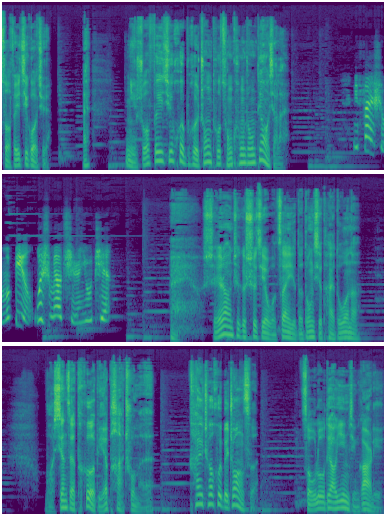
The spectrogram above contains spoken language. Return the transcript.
坐飞机过去。哎，你说飞机会不会中途从空中掉下来？你犯什么病？为什么要杞人忧天？哎呀，谁让这个世界我在意的东西太多呢？我现在特别怕出门，开车会被撞死，走路掉窨井盖里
